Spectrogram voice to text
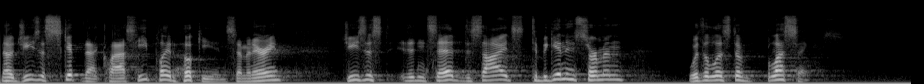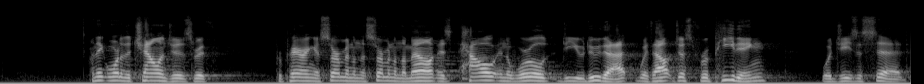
Now, Jesus skipped that class. He played hooky in seminary. Jesus, instead decides to begin his sermon with a list of blessings. I think one of the challenges with preparing a sermon on the Sermon on the Mount is how in the world do you do that without just repeating what Jesus said?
